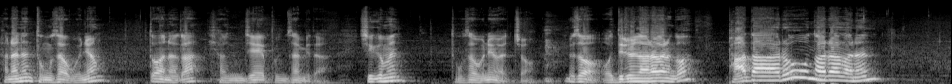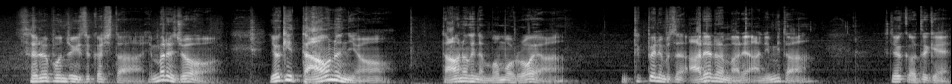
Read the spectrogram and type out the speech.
하나는 동사 원형, 또 하나가 현재 분사입니다. 지금은 동사 원형이었죠. 그래서 어디를 날아가는 거? 바다로 날아가는 새를 본 적 있을 것이다. 이 말이죠. 여기 down은요. down은 그냥 뭐뭐로야. 특별히 무슨 아래라는 말이 아닙니다. 즉 어떻게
